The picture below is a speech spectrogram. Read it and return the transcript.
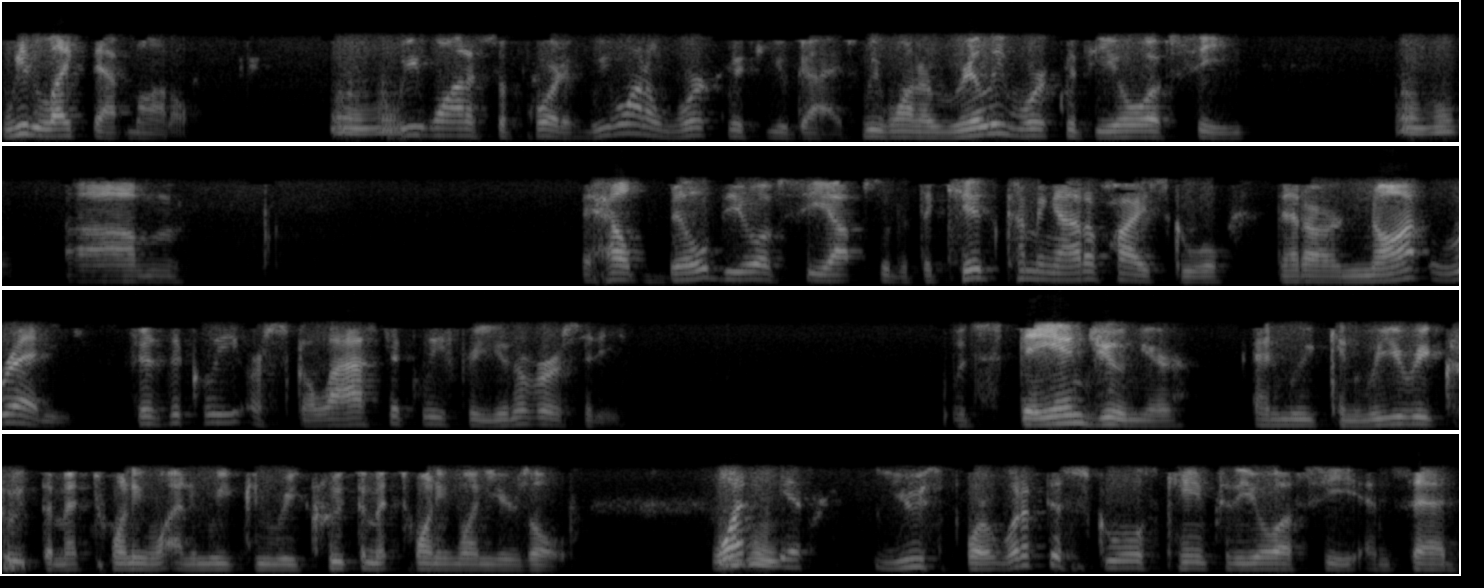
We like that model. Mhm. We want to support it. We want to work with you guys. We want to really work with the OFC Mhm. um, to help build the OFC up so that the kids coming out of high school that are not ready physically or scholastically for university would stay in junior and we can re-recruit them at 21 and we can recruit them at 21 years old. What Mhm. if U Sport, what if the schools came to the OFC and said,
